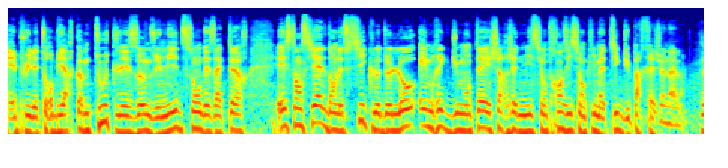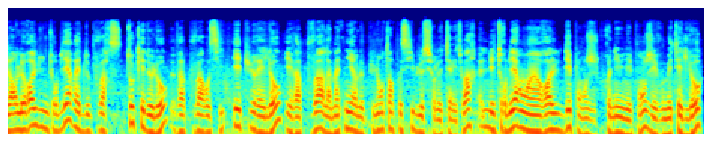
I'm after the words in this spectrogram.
Et puis les tourbières, comme toutes les zones humides, sont des acteurs essentiels dans le cycle de l'eau. Émeric Dumontet est chargé de mission transition climatique du parc régional. Alors le rôle d'une tourbière va être de pouvoir stocker de l'eau, va pouvoir aussi épurer l'eau et va pouvoir la maintenir le plus longtemps possible sur le territoire. Les tourbières ont un rôle d'éponge. Prenez une éponge et vous mettez de l'eau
